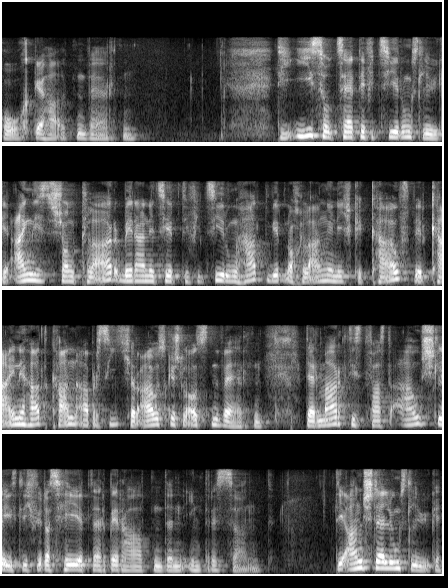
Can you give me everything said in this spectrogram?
hochgehalten werden. Die ISO-Zertifizierungslüge. Eigentlich ist es schon klar, wer eine Zertifizierung hat, wird noch lange nicht gekauft. Wer keine hat, kann aber sicher ausgeschlossen werden. Der Markt ist fast ausschließlich für das Heer der Beratenden interessant. Die Anstellungslüge.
